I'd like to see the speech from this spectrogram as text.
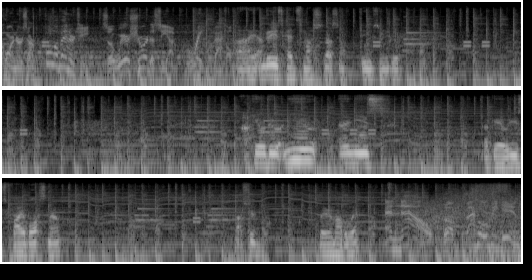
corners are full of energy, so we're sure to see a great battle. Alright, I'm gonna use Head Smash. That should do some good. Okay, we'll do a new and then use. Okay, we'll use Fire Blast now. That should clear him out the way. And now the battle begins.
